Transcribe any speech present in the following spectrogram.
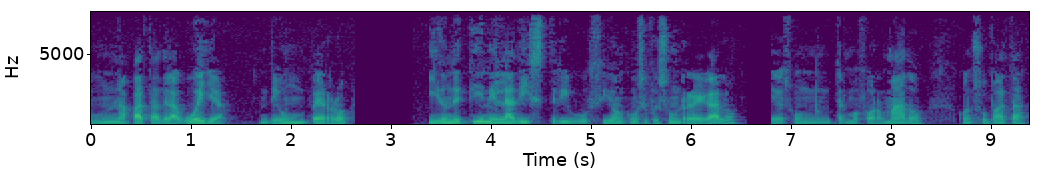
una pata, de la huella de un perro, y donde tiene la distribución como si fuese un regalo, es un termoformado con su pata,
